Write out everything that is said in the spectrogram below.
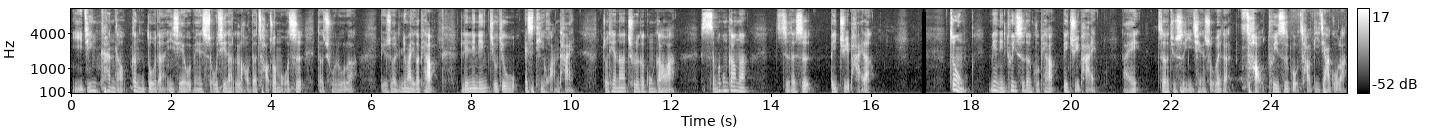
已经看到更多的一些我们熟悉的老的炒作模式的出炉了，比如说另外一个票零零零九九五 ST 环台，昨天呢出了个公告啊，什么公告呢？指的是被举牌了。这种面临退市的股票被举牌，哎，这就是以前所谓的炒退市股、炒低价股了。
